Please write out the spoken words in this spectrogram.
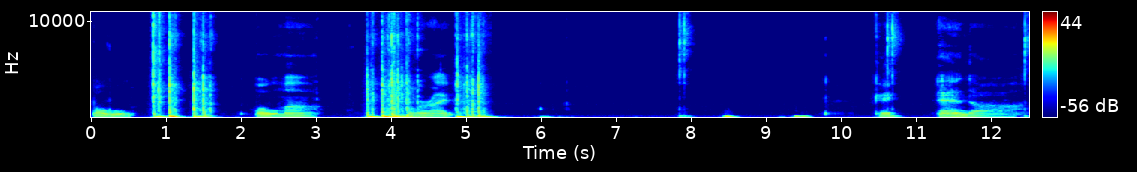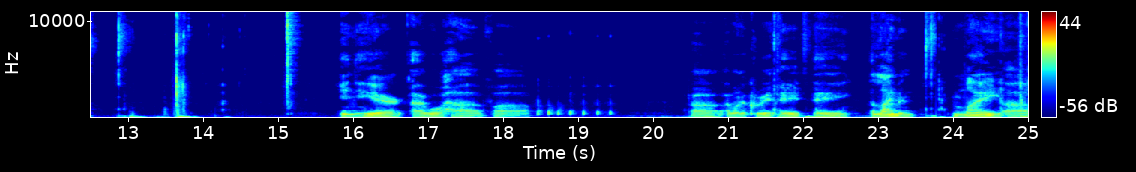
bowl. Bulma override. Okay. And uh, in here I will have uh, uh, I want to create a, alignment. My uh,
